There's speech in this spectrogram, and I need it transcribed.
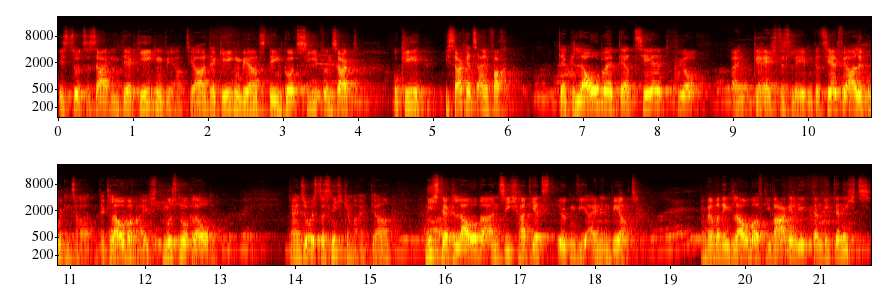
ist sozusagen der Gegenwert, ja, der Gegenwert, den Gott sieht und sagt, okay, ich sage jetzt einfach, der Glaube, der zählt für ein gerechtes Leben, der zählt für alle guten Taten. Der Glaube reicht, muss nur glauben. Nein, so ist das nicht gemeint, ja. Nicht der Glaube an sich hat jetzt irgendwie einen Wert. Und wenn man den Glaube auf die Waage legt, dann wiegt er nichts.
